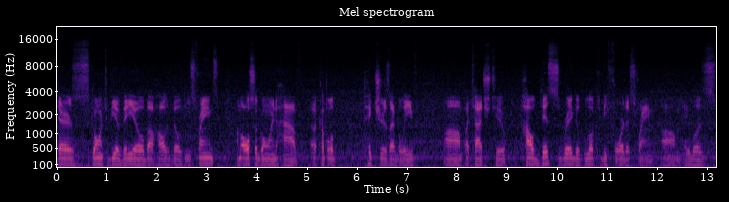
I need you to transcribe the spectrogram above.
there's going to be a video about how to build these frames. I'm also going to have a couple of pictures, I believe, um, attached to how this rig looked before this frame. Um, it was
